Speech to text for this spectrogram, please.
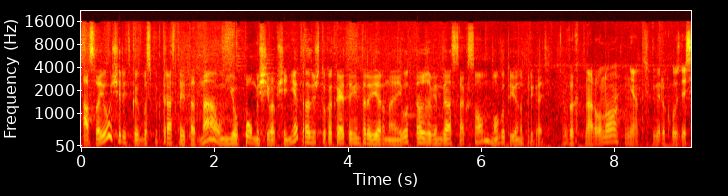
А в свою очередь, как бы Спектра стоит одна, у нее помощи вообще нет, разве что какая-то Винтер Виверна. И вот даже Винга с Аксом могут ее напрягать. Выход на руну. Нет, Мираклу здесь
